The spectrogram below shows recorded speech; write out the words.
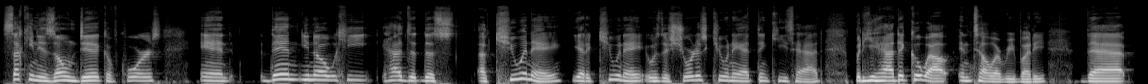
sucking his own dick, of course. And then you know he had this a Q&A. He had a Q&A. It was the shortest Q&A I think he's had, but he had to go out and tell everybody that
